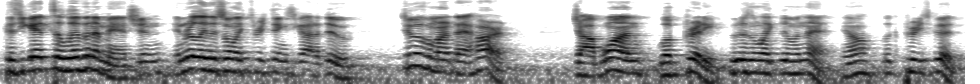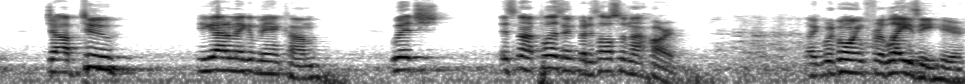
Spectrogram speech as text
Because you get to live in a mansion, and really there's only three things you got to do. Two of them aren't that hard. Job one, look pretty. Who doesn't like doing that? You know, look pretty's good. Job two, you got to make a man come, which it's not pleasant, but it's also not hard. Like we're going for lazy here.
